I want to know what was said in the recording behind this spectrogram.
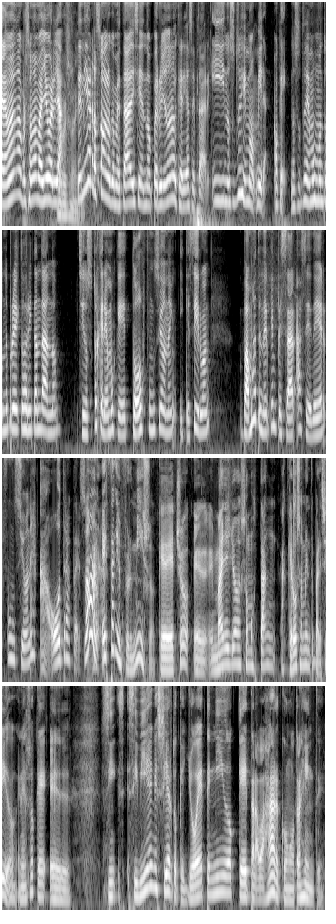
era una persona mayor ya. Persona. Tenía razón lo que me estaba diciendo, pero yo no lo quería aceptar. Y nosotros dijimos, mira, ok, nosotros tenemos un montón de proyectos ahorita andando. Si nosotros queremos que todos funcionen y que sirvan, vamos a tener que empezar a ceder funciones a otras personas. Es tan enfermizo que de hecho el, el Maya y yo somos tan asquerosamente parecidos en eso que el si, si bien es cierto que yo he tenido que trabajar con otra gente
